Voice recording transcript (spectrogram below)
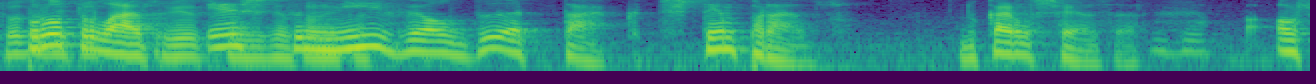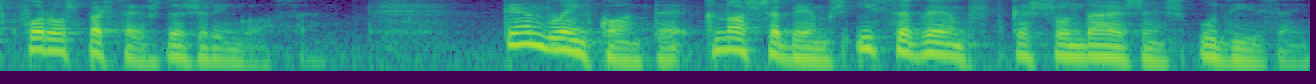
Por outro lado, este nível de ataque destemperado do Carlos César uhum. aos que foram os parceiros da Geringonça, tendo em conta que nós sabemos, e sabemos porque as sondagens o dizem,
